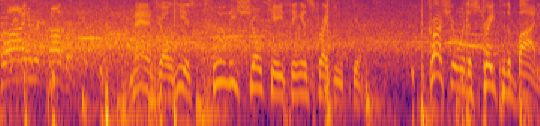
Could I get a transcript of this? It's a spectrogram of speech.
try to recover. Man, Joe, he is truly showcasing his striking skills. Crusher with a straight to the body.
